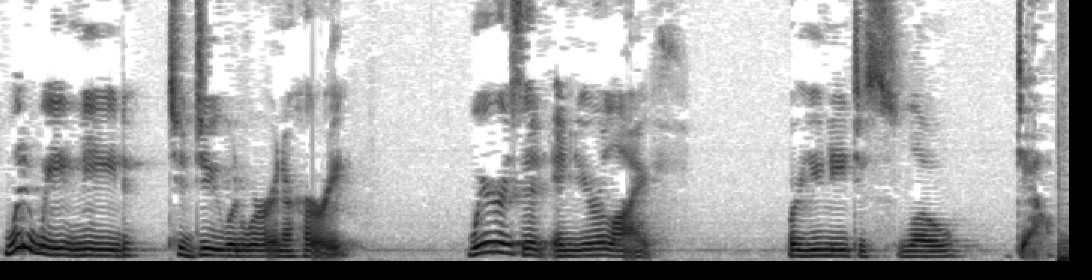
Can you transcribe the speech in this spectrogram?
what do we need to do when we're in a hurry? Where is it in your life where you need to slow down?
